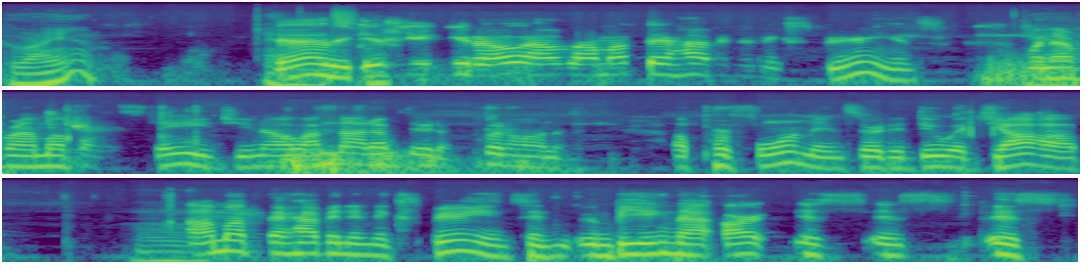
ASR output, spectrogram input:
who I am yeah, they give you, you know, I'm, up there having an experience whenever yeah. I'm up on stage. You know, I'm not up there to put on a, a performance or to do a job. Mm. I'm up there having an experience, and, and, being that art is is is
